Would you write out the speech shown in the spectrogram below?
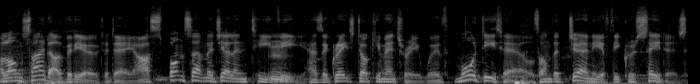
Alongside our video today, our sponsor Magellan TV mm. has a great documentary with more details on the journey of the Crusaders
